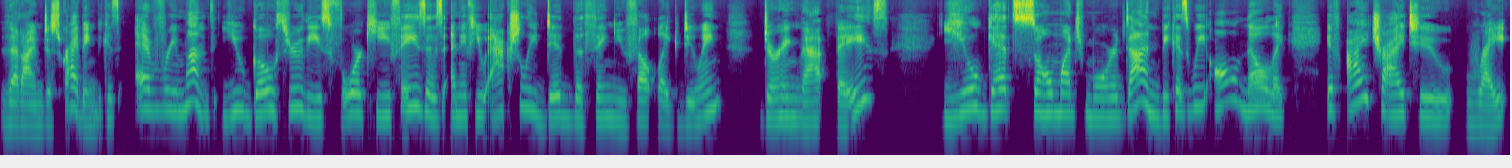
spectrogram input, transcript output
that I'm describing because every month you go through these four key phases. And if you actually did the thing you felt like doing during that phase, you'll get so much more done because we all know like if I try to write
